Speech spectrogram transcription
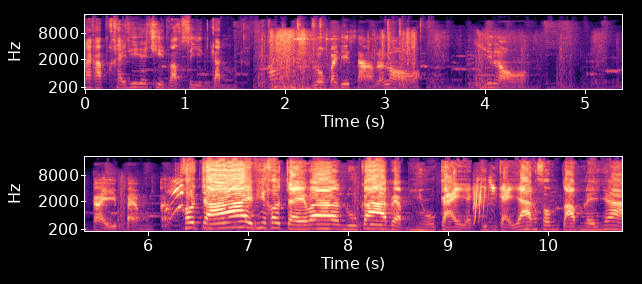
นะครับ ใครที่จะฉีดวัคซีนกันเอ้าลงไปที่สามแล้วหรอ นี่หรอ ไก่แปมเข้าใจพี่เข้าใจว่าลูก้าแบบหิวไก่อยากกินไก่ย่างส้มตำอะไรเงี้ย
